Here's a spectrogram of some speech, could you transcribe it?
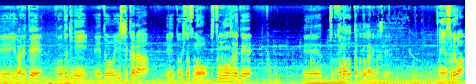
えー、言われてこの時に、えーと、医師から、えー、と一つの質問をされて、えー、ちょっと戸惑ったことがありまして、えー、それは、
